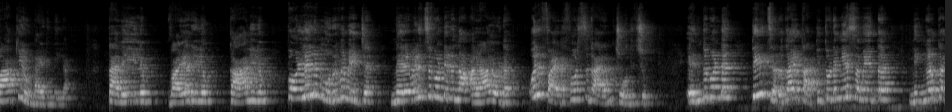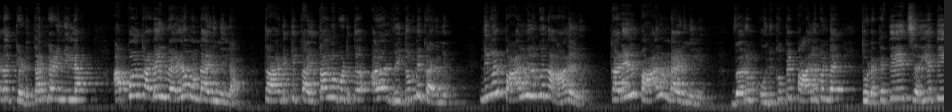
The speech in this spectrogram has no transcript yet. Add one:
ബാക്കിയുണ്ടായിരുന്നില്ല. തലയിലും വയറിലും കാലിലും പൊള്ളലും മുറിവുമേറ്റ് നിലവിളിച്ചു കൊണ്ടിരുന്ന അയാളോട് ഒരു ഫയർഫോഴ്സുകാരൻ ചോദിച്ചു. എന്തുകൊണ്ട് തീ ചെറുതായി കത്തിത്തുടങ്ങിയ സമയത്ത് നിങ്ങൾക്കത് കെടുത്താൻ കഴിഞ്ഞില്ല. അപ്പോൾ കടയിൽ വെള്ളമുണ്ടായിരുന്നില്ല താടിക്ക് കൈത്താങ്ങ് കൊടുത്ത് അയാൾ വിതുമ്പി കരഞ്ഞു. നിങ്ങൾ പാൽ വിൽക്കുന്ന ആളല്ലേ? കടയിൽ പാലുണ്ടായിരുന്നില്ലേ വെറും ഒരു കുപ്പി പാൽ കൊണ്ട് തുടക്കത്തിലെ ചെറിയ തീ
